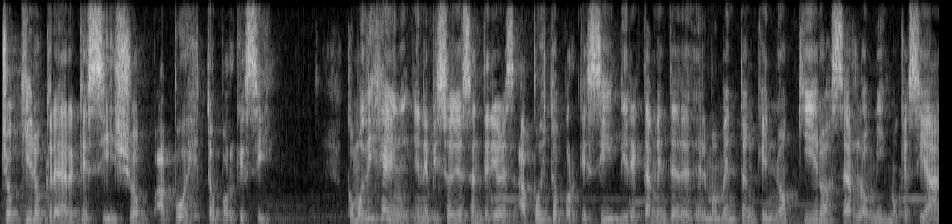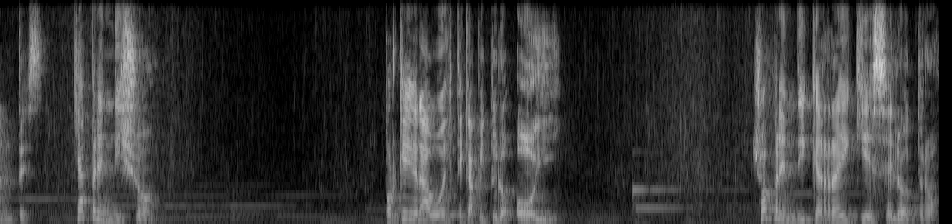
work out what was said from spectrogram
Yo quiero creer que sí. Yo apuesto porque sí. Como dije en, episodios anteriores, apuesto porque sí directamente desde el momento en que no quiero hacer lo mismo que hacía antes. ¿Qué aprendí yo? ¿Por qué grabo este capítulo hoy? Yo aprendí que Reiki es el otro.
